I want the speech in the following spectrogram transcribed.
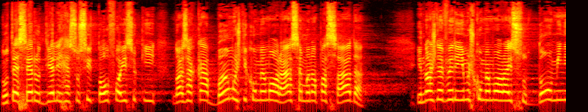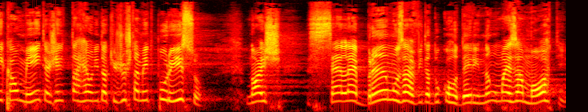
No terceiro dia ele ressuscitou, foi isso que nós acabamos de comemorar semana passada. E nós deveríamos comemorar isso dominicalmente. A gente está reunido aqui justamente por isso. Nós celebramos a vida do Cordeiro e não mais a morte.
